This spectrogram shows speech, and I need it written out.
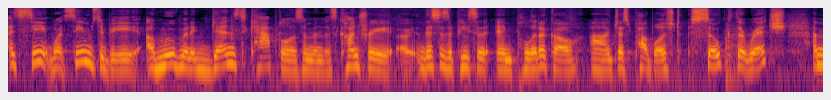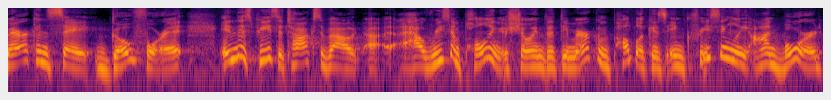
a se- what seems to be a movement against capitalism in this country. Uh, this is a piece in, Politico uh, just published Soak the Rich. Americans say go for it. In this piece, it talks about uh, how recent polling is showing that the American public is increasingly on board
